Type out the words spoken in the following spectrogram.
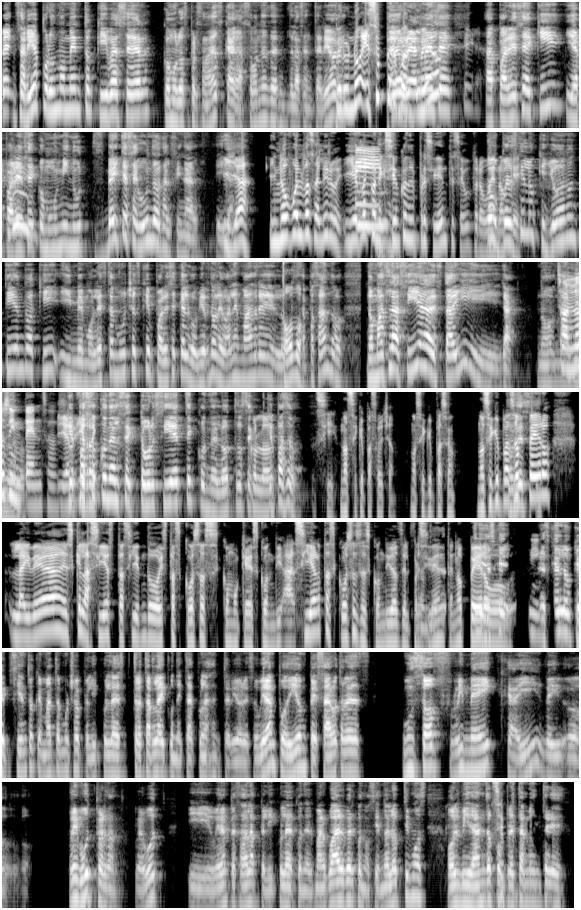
Pensaría por un momento que iba a ser como los personajes cagazones de, de las anteriores. Pero no, es súper Pero realmente pedo. aparece aquí y Mm. aparece como un minuto, 20 segundos al final. Y, Y ya. ya. Y no vuelve a salir, güey. Y es la conexión con el presidente, según, pero No, bueno. pues ok. es que lo que yo no entiendo aquí y me molesta mucho es que parece que al gobierno le vale madre lo Todo. que está pasando. Nomás la CIA está ahí y ya. No, Son los lo- intensos. ¿Qué pasó con el sector 7, con el otro sector? Lo- ¿Qué pasó? Sí, no sé qué pasó, Cham. No sé qué pasó. No sé qué pasó, Entonces- pero la idea es que la CIA está haciendo estas cosas como que escondidas, ciertas cosas escondidas del presidente, ¿no? Pero es que- Sí. Es que lo que siento que mata mucho la película es tratarla de conectar con las anteriores. Hubieran podido empezar otra vez un soft remake ahí, de, reboot, perdón, reboot, y hubiera empezado la película con el Mark Wahlberg conociendo al Optimus, olvidando Sí. completamente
